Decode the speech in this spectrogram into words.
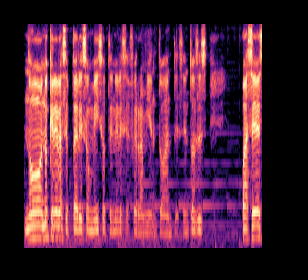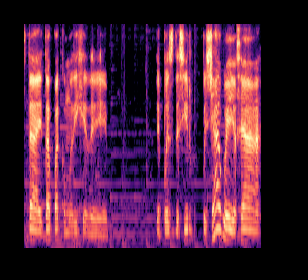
no, no querer aceptar eso me hizo tener ese aferramiento antes. Entonces pasé a esta etapa, como dije, de, pues decir, pues ya, güey, o sea,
